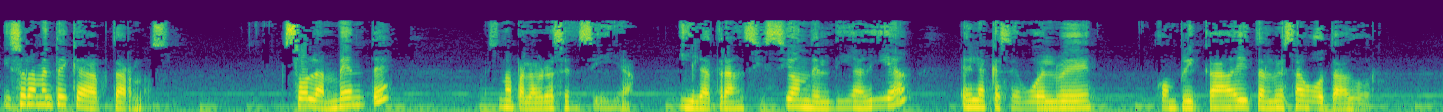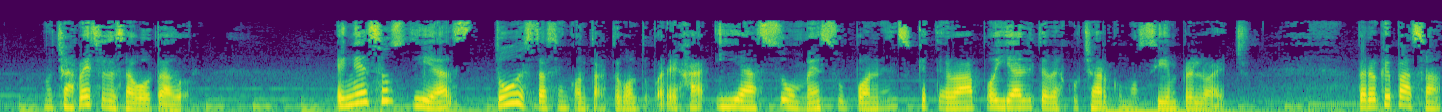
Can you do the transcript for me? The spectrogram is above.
y solamente hay que adaptarnos. Solamente es una palabra sencilla y la transición del día a día es la que se vuelve complicada y tal vez agotador. Muchas veces es agotador. En esos días tú estás en contacto con tu pareja y asumes, supones que te va a apoyar y te va a escuchar como siempre lo ha hecho. Pero ¿qué pasa?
